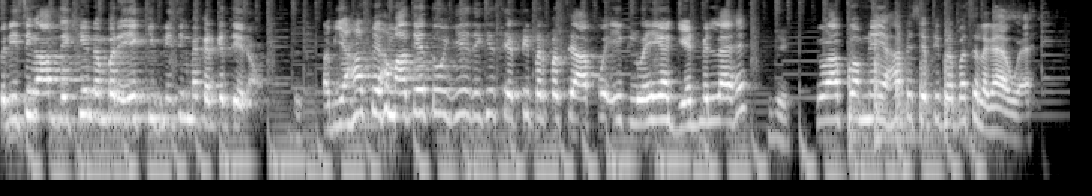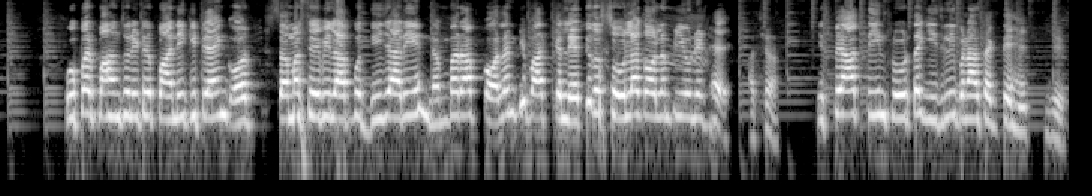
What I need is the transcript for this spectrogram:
फिनिशिंग आप देखिए नंबर एक की फिनिशिंग मैं करके दे रहा हूँ। अब यहाँ से हम आते हैं तो ये देखिए सेफ्टी पर्पज से आपको एक लोहे का गेट मिल रहा है। जी। जो आपको हमने यहाँ पे सेफ्टी पर्पज से लगाया हुआ है। ऊपर 500 लीटर पानी की टैंक और समर सेविल आपको दी जा रही है। नंबर आप कॉलम की बात कर लेते तो 16 कॉलम की यूनिट है। अच्छा। इस पे आप तीन फ्लोर तक इजिली बना सकते हैं। जी।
